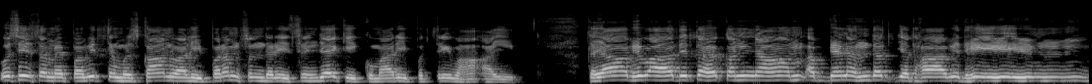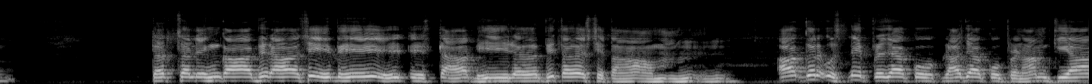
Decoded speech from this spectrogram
उसी समय पवित्र मुस्कान वाली परम सुंदरी संजय की कुमारी पुत्री वहाँ आई। तयाभिवादित कन्याम अभ्यनंदत यथा विधि तत्सलिंगाभिराशे आकर उसने प्रजा को, राजा को प्रणाम किया।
